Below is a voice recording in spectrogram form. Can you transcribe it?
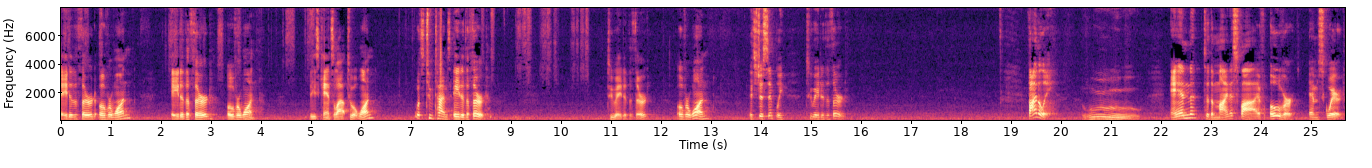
a to the third over 1 a to the third over 1. These cancel out to a 1. What's 2 times a to the third? 2a to the third over 1. It's just simply 2a to the third. Finally, ooh, n to the minus 5 over m squared.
